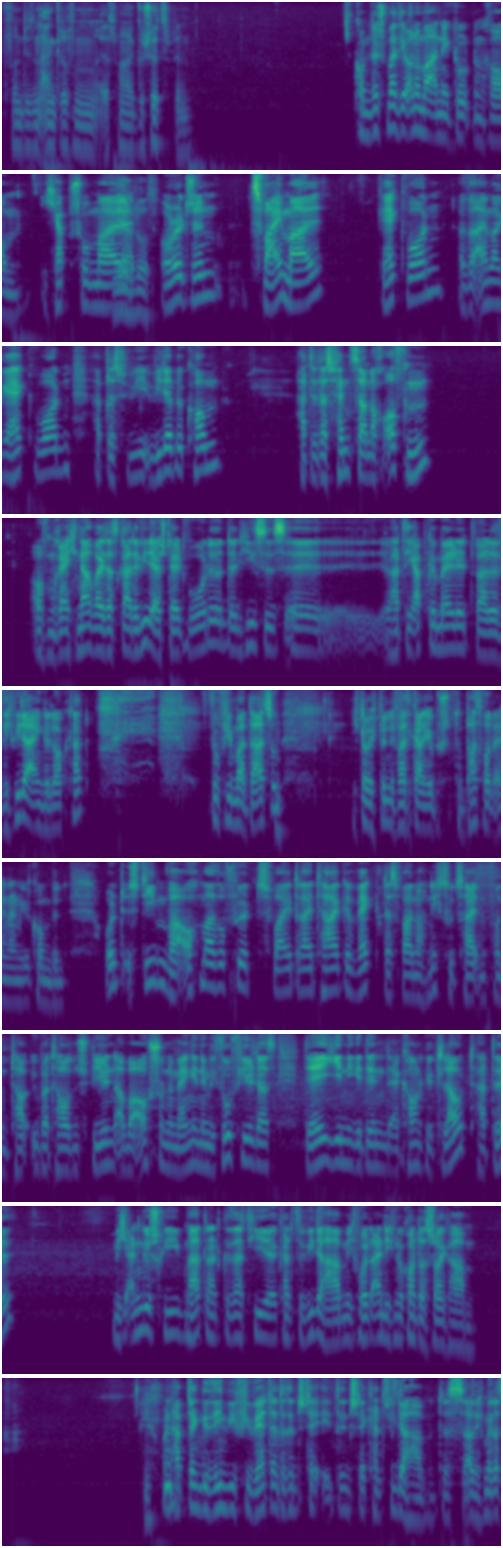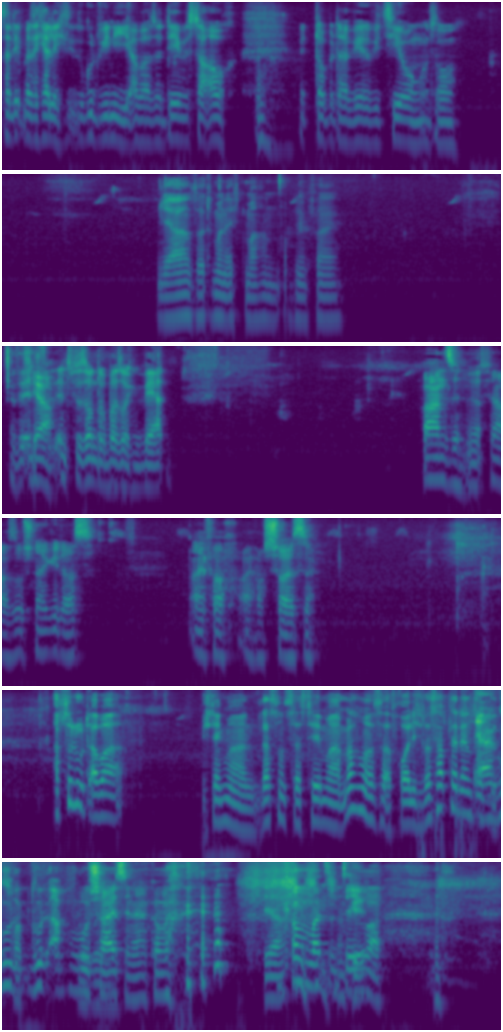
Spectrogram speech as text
von diesen Angriffen erstmal geschützt bin. Komm, dann schmeiße ich auch nochmal Anekdoten in den Raum. Ich habe schon mal ja, Origin zweimal gehackt worden, also einmal gehackt worden, habe das wiederbekommen, hatte das Fenster noch offen auf dem Rechner, weil das gerade wieder erstellt wurde. Dann hieß es, äh, hat sich abgemeldet, weil er sich wieder eingeloggt hat. so viel mal dazu. Ich glaube, ich bin, ich weiß gar nicht, ob ich schon zum Passwort ändern gekommen bin. Und Steam war auch mal so für zwei, drei Tage weg. Das war noch nicht zu Zeiten von über 1000 Spielen, aber auch schon eine Menge, nämlich so viel, dass derjenige, den der Account geklaut hatte, mich angeschrieben hat und hat gesagt, hier kannst du wieder haben. Ich wollte eigentlich nur Counter-Strike haben und habe dann gesehen, wie viel Wert da drin, ste drin steckt, kannst wieder haben. Das, also ich meine, das erlebt man sicherlich so gut wie nie, aber seitdem ist da auch mit doppelter Verifizierung und so. Ja, sollte man echt machen, auf jeden Fall. Also ins ja. insbesondere bei solchen Werten. Wahnsinn. Ja. ja, so schnell geht das. Einfach, einfach scheiße. Absolut, aber ich denke mal, lass uns das Thema, machen wir was erfreulich. Was habt ihr denn so Ja, gezockt? gut, gut, apropos Scheiße, ne? Kommen wir, ja. kommen wir mal zum okay. Thema.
